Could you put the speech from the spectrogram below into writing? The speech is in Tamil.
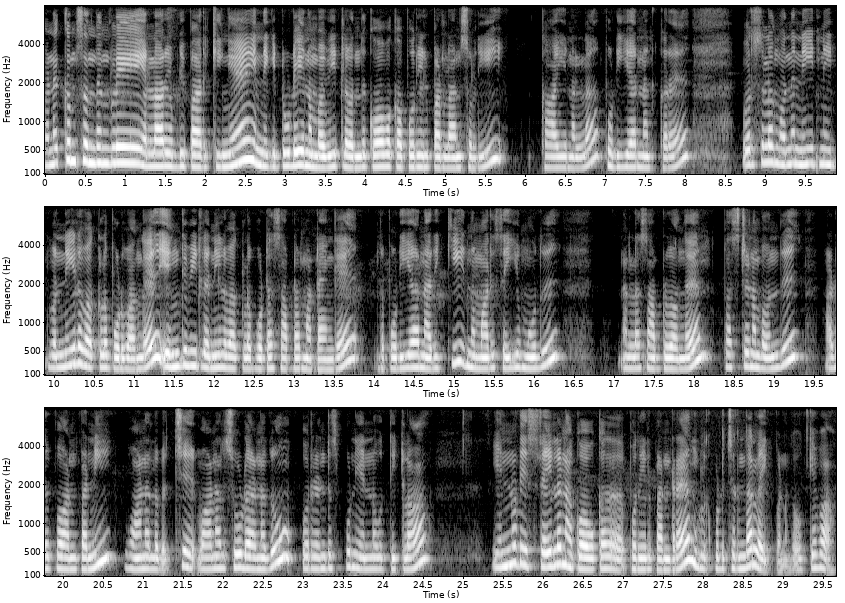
வணக்கம் சொந்தங்களே எல்லோரும் எப்படி இருக்கீங்க? இன்றைக்கி டுடே நம்ம வீட்டில் வந்து கோவக்காய் பொரியல் பண்ணலான்னு சொல்லி காய் நல்லா பொடியாக நறுக்கிறேன். ஒரு சிலவங்க வந்து நீட் நீட் நீல வாக்கில் போடுவாங்க. எங்கள் வீட்டில் நீல வாக்கில் போட்டால் சாப்பிட மாட்டாங்க. இந்த பொடியாக நறுக்கி இந்த மாதிரி செய்யும் போது நல்லா சாப்பிடுவாங்க. ஃபஸ்ட்டு நம்ம வந்து அடுப்பு ஆன் பண்ணி வானலை வச்சு வானல் சூடானதும் ஒரு ரெண்டு ஸ்பூன் எண்ணெய் ஊற்றிக்கலாம் என்னுடைய ஸ்டைலில் நான் கோவக்காய் பொரியல் பண்ணுறேன். உங்களுக்கு பிடிச்சிருந்தா லைக் பண்ணுங்கள் ஓகேவா?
